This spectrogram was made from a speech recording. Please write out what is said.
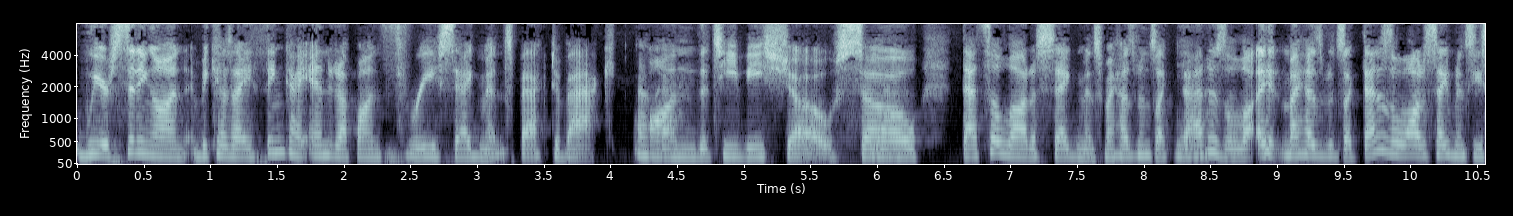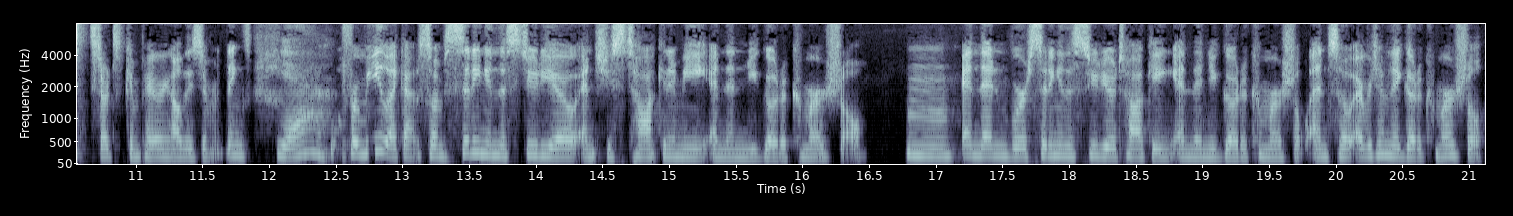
we are sitting on because I think I ended up on three segments back to back on the TV show. So yeah. that's a lot of segments. My husband's like, yeah. that is a lot. My husband's like, that is a lot of segments. He starts comparing all these different things. Yeah. For me, like, so I'm sitting in the studio and she's talking to me, and then you go to commercial. Mm. And then we're sitting in the studio talking, and then you go to commercial. And so every time they go to commercial,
